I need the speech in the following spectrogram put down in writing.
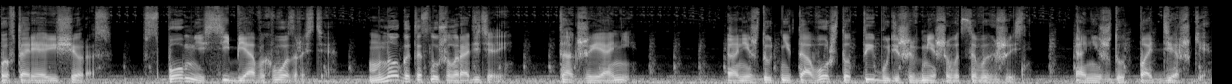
«Повторяю еще раз. Вспомни себя в их возрасте. Много ты слушал родителей. Так же и они. Они ждут не того, что ты будешь вмешиваться в их жизнь. Они ждут поддержки.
